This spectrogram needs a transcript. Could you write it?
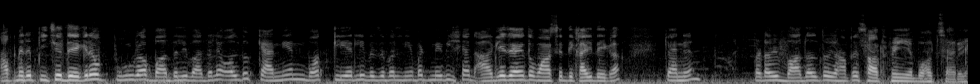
आप मेरे पीछे देख रहे हो, पूरा बादल ही बादल है। ऑल दो कैनियन बहुत क्लियरली विजिबल नहीं है बट मे बी शायद आगे जाए तो वहाँ से दिखाई देगा कैनियन बट अभी बादल तो यहाँ पे साथ में ही है बहुत सारे।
